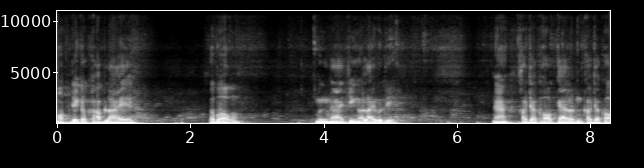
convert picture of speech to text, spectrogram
ม็อบเด็กก็ขับไล่ ก็บอก มึงแน่จริงก็ไล่กูดินะเขาจะขอแก้แล้วเขาจะขอ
